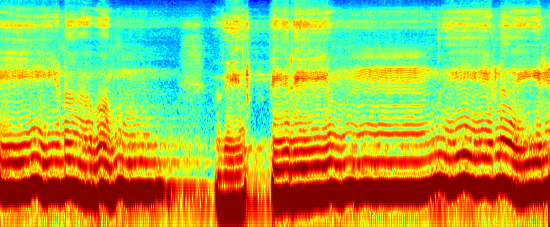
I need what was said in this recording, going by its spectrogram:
ഈണവും വീർപ്പിരിയും വേളയിൽ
